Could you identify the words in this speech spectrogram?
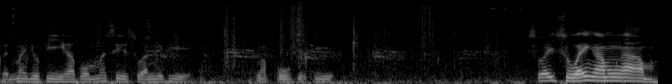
เพิ่นมาอยู่พี่ครับผมมาซื้อสวนอยู่พี่ มาปลูกอยู่พี่ สวยๆงามๆ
